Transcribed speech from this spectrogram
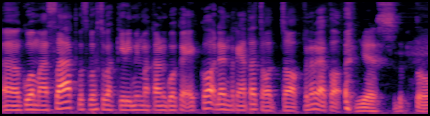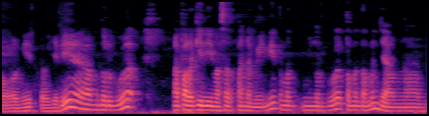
uh, gue masak, terus gue suka kirimin makanan gue ke Eko dan ternyata cocok. Bener gak kok? Yes, betul gitu. Jadi ya menurut gue, apalagi di masa pandemi ini, teman menurut gue teman-teman jangan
